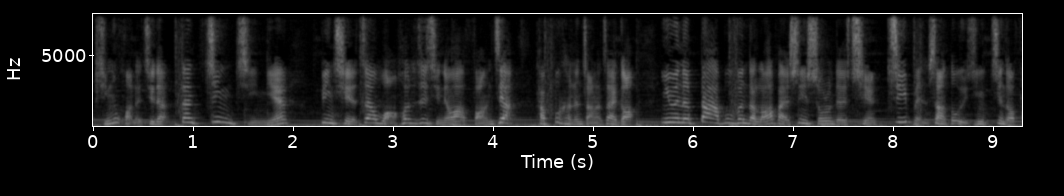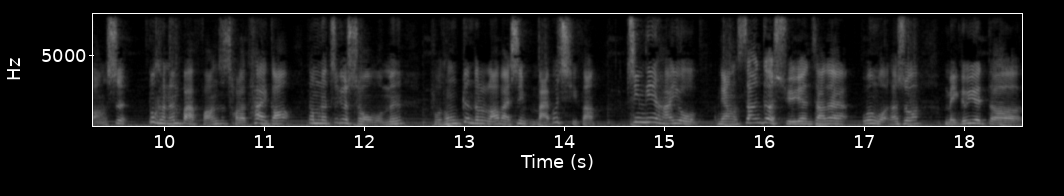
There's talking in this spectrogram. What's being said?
平缓的阶段。但近几年。并且在往后的这几年的话，房价它不可能涨得再高，因为呢，大部分的老百姓手里的钱基本上都已经进到房市，不可能把房子炒得太高。那么呢，这个时候我们普通更多的老百姓买不起房。今天还有两三个学员在在问我，他说每个月的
